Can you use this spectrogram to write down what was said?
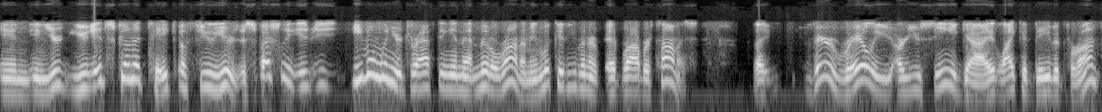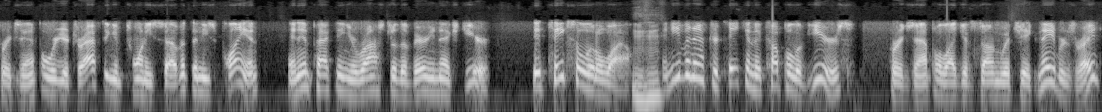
and and you're you, it's going to take a few years, especially it, it, even when you're drafting in that middle run. I mean, look at even at Robert Thomas. Like very rarely are you seeing a guy like a David Perron, for example, where you're drafting him 27th and he's playing and impacting your roster the very next year it takes a little while. Mm-hmm. And even after taking a couple of years, for example, like it's done with Jake Neighbours, right?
